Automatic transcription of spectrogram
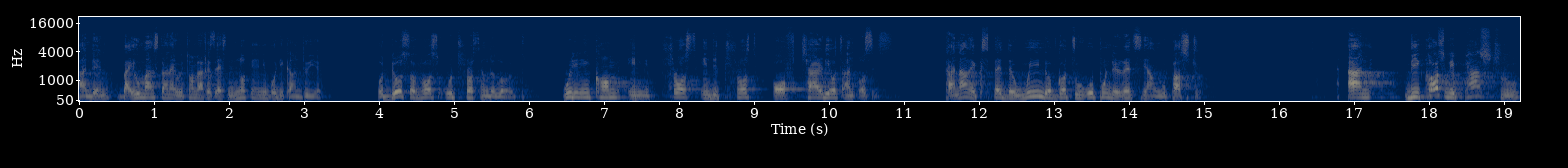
And then by human standard, we turn back and there's nothing anybody can do here. But those of us who trust in the Lord, who didn't come in trust in the trust of chariot and horses, can now expect the wind of God to open the Red Sea and we'll pass through. And because we pass through,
